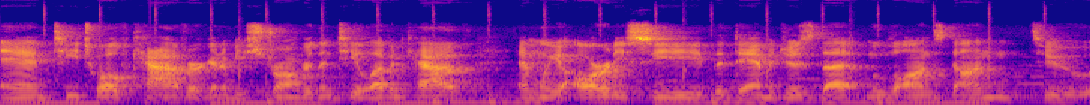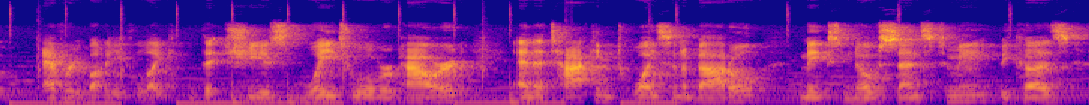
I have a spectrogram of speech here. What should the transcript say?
and T12 Cav are going to be stronger than T11 Cav, and we already see the damages that Mulan's done to everybody. Like that, she is way too overpowered, and attacking twice in a battle makes no sense to me because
